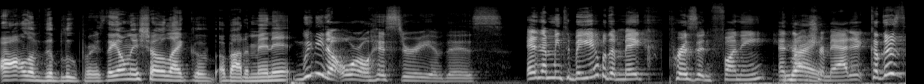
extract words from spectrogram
all of the bloopers. They only show like a, about a minute. we need an oral history of this. And I mean, to be able to make prison funny and not Right. traumatic, because there's,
